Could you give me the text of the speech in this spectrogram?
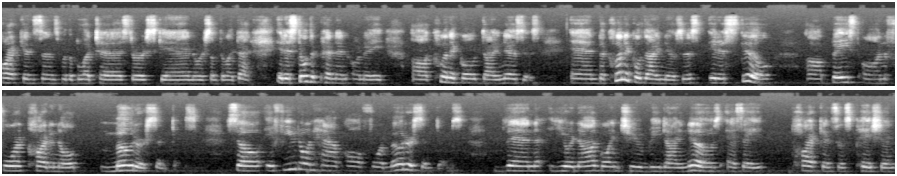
Parkinson's with a blood test or a scan or something like that. It is still dependent on a uh, clinical diagnosis, and the clinical diagnosis it is still uh, based on four cardinal motor symptoms. So if you don't have all four motor symptoms, then you're not going to be diagnosed as a Parkinson's patient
